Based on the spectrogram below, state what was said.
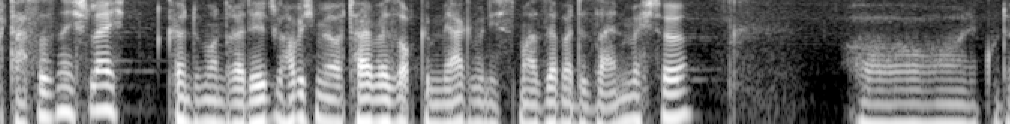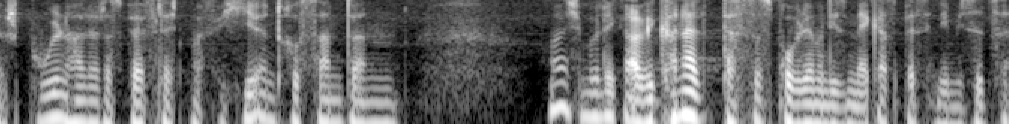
Auch das ist nicht schlecht. Könnte man 3D, habe ich mir auch teilweise auch gemerkt, wenn ich es mal selber designen möchte. Oh, guter Spulenhalter, das wäre vielleicht mal für hier interessant dann. Ich überlege, aber wir können halt, das ist das Problem in diesem Makerspace, in dem ich sitze.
